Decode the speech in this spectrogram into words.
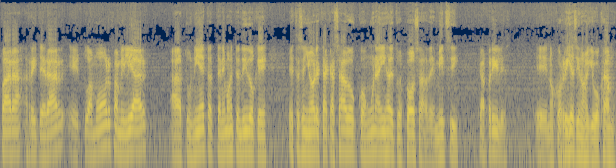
para reiterar eh, tu amor familiar a tus nietas. Tenemos entendido que este señor está casado con una hija de tu esposa, de Mitzi Capriles. Eh, nos corrige si nos equivocamos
